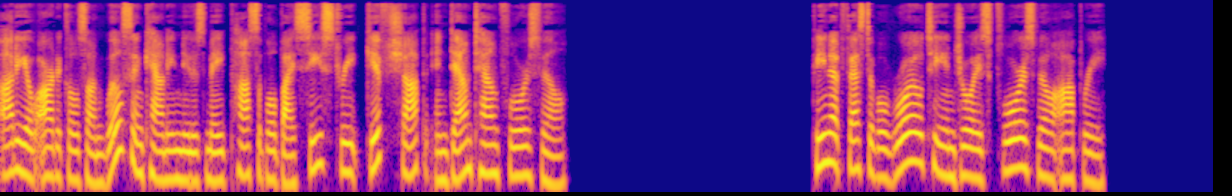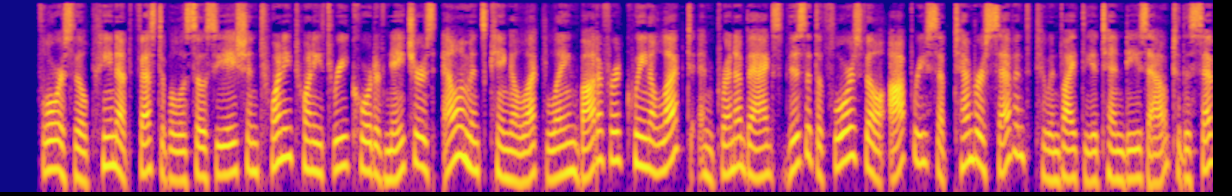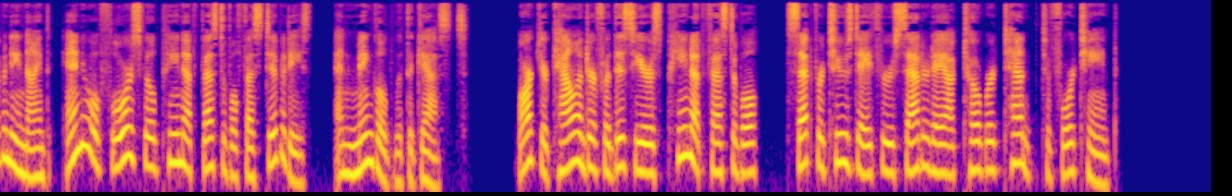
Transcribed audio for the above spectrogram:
Audio articles on Wilson County News made possible by C Street Gift Shop in downtown Floresville. Peanut Festival royalty enjoys Floresville Opry. Floresville Peanut Festival Association 2023 Court of Nature's Elements King elect Lane Bodiford Queen elect and Brenna Baggs visit the Floresville Opry September 7th to invite the attendees out to the 79th annual Floresville Peanut Festival festivities and mingled with the guests. Mark your calendar for this year's Peanut Festival, set for Tuesday through Saturday, October 10th to 14th.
